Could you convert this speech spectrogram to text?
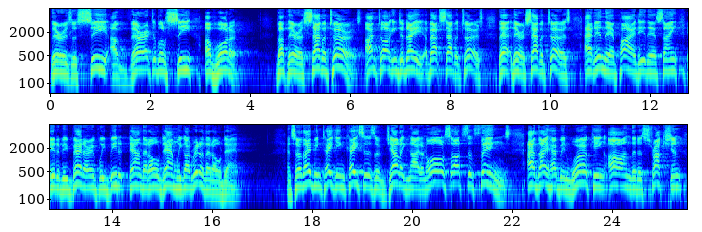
there is a sea, a veritable sea of water. But there are saboteurs. I'm talking today about saboteurs. There, there are saboteurs, and in their piety, they're saying it'd be better if we beat it down that old dam, we got rid of that old dam. And so they've been taking cases of gelignite and all sorts of things, and they have been working on the destruction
